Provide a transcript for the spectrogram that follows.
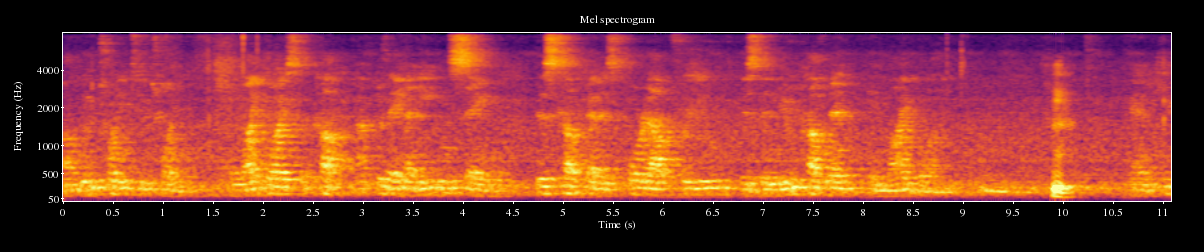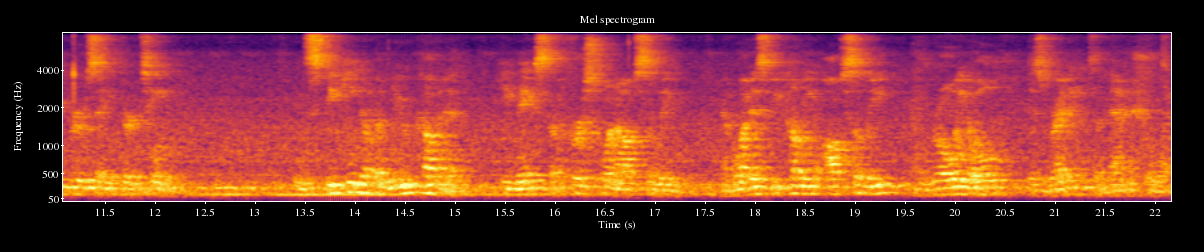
Uh, Luke twenty-two twenty. And likewise the cup, after they had eaten, saying, This cup that is poured out for you is the new covenant in my blood. Hmm. And Hebrews eight thirteen. In speaking of a new covenant, he makes the first one obsolete. And what is becoming obsolete and growing old is ready to vanish away.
